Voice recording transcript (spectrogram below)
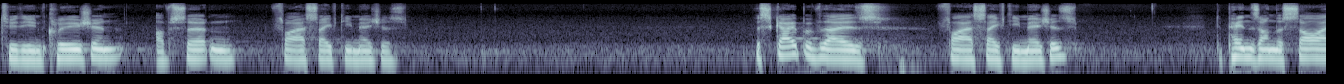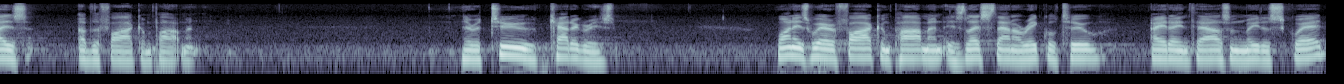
to the inclusion of certain fire safety measures. The scope of those fire safety measures depends on the size of the fire compartment. There are two categories. One is where a fire compartment is less than or equal to 18,000 metres squared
